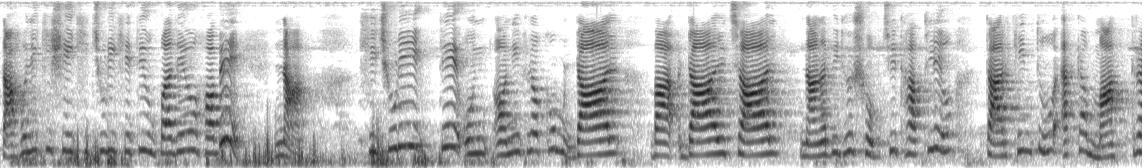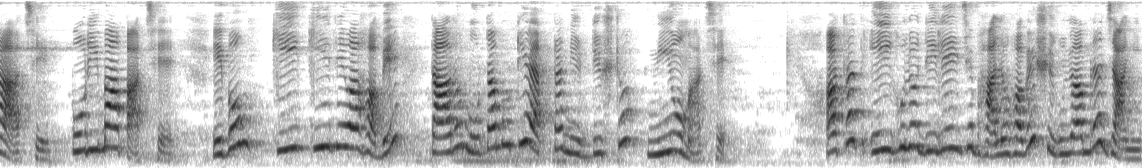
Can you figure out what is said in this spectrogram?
তাহলে কি সেই খিচুড়ি খেতে উপাদেয় হবে? না। খিচুড়িতে অন- অনেক রকম ডাল বা ডাল, চাল, নানাবিধ সবজি থাকলেও তার কিন্তু একটা মাত্রা আছে, পরিমাপ আছে। এবং কি কি দেওয়া হবে, তারও মোটামুটি একটা নির্দিষ্ট নিয়ম আছে। অর্থাৎ এইগুলো দিলেই যে ভালো হবে সেগুলো আমরা জানি।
